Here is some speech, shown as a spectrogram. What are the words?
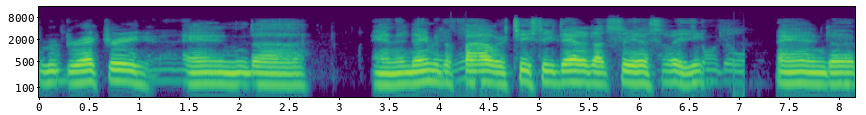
root directory and uh, and the name of the file is tcdata.csv and uh,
